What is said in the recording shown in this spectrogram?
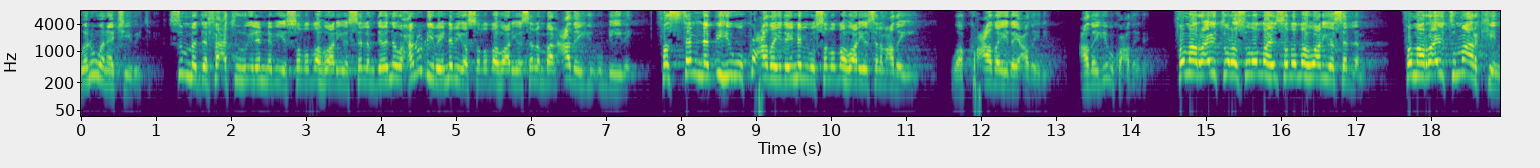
Waan u wanaajiyey bay tidhi uma dafactuhu ila nabiyi sala allahu alayh wasalam dabeedna waxaan u dhiibay nebiga sala allahu alayh wasalam baan cadaygii u dhiibay. Fastanna bihi wuu ku cadayday nebigu sala allahu alayh wasalam cadaygii. Waa ku cadayday cadaydii. Cadaygii buu ku cadayday. Famaa ra'aytu rasuula allahi sala allahu alayh wasalam famaa ra'aytu ma arkin.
